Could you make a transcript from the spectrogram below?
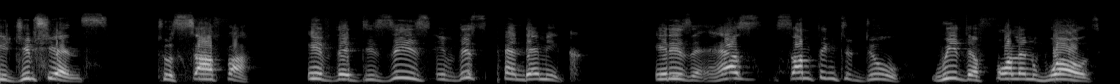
Egyptians to suffer. If the disease, if this pandemic, it is has something to do with the fallen world,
